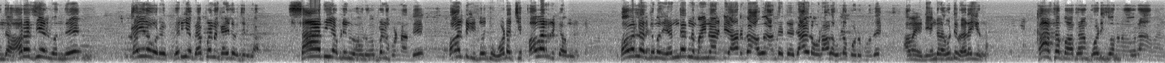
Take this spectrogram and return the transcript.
இந்த அரசியல் வந்து கையில ஒரு பெரிய வெப்பனை கையில வச்சிருக்காங்க. சாதி அப்படின்னு ஒரு வெப்பனை கொண்டாந்து பாலிட்டிக்ஸ் வச்சு உடைச்சு பவர் இருக்கு அவங்களுக்கு. பவர்ல இருக்கும்போது எந்தெந்த மைனாரிட்டி யாருக்கோ அவன் அந்த ஜாதியில் ஒரு ஆளை உள்ள போடும்போது அவன் எங்களை விட்டு விலகிடுறான். காசை பார்க்கறான் கோடீஸ்வரன் ஆகுறான் அவன்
